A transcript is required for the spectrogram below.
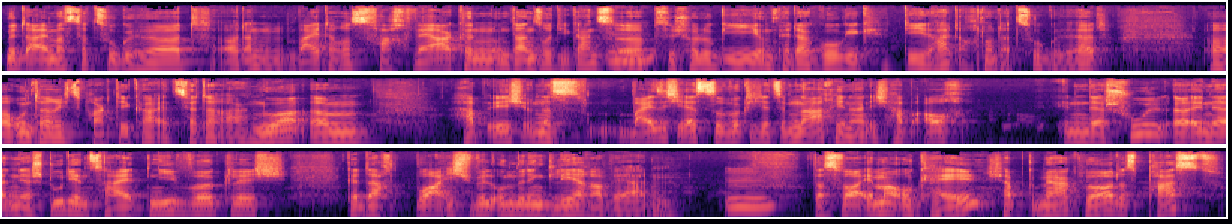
mit allem, was dazugehört, äh, dann weiteres Fach Werken und dann so die ganze mhm. Psychologie und Pädagogik, die halt auch noch dazugehört, äh, Unterrichtspraktika etc. Nur ähm, habe ich, und das weiß ich erst so wirklich jetzt im Nachhinein, ich habe auch in der Schul, äh, in der in der Studienzeit nie wirklich gedacht, boah, ich will unbedingt Lehrer werden. Mhm. Das war immer okay. Ich habe gemerkt, ja, das passt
